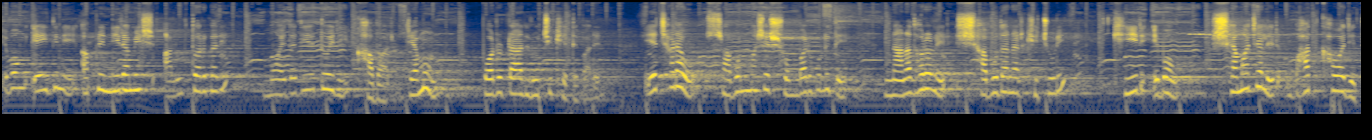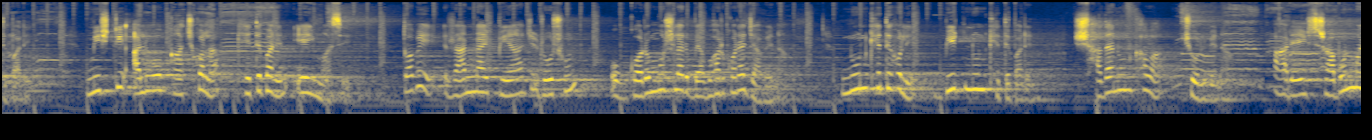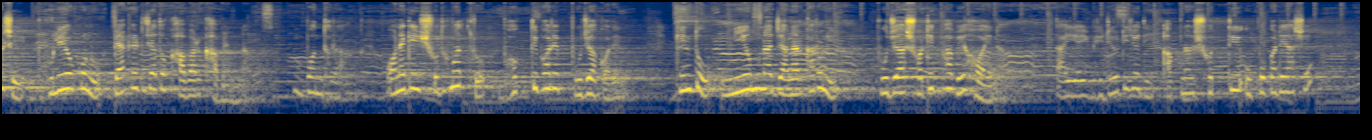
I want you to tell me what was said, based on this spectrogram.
এবং এই দিনে আপনি নিরামিষ আলুর তরকারি, ময়দা দিয়ে তৈরি খাবার, যেমন পরোটা, লুচি খেতে পারেন। এছাড়াও শ্রাবণ মাসের সোমবারগুলিতে নানা ধরনের সাবুদানার খিচুড়ি ক্ষীর এবং শ্যামা চালের ভাত খাওয়া যেতে পারে। মিষ্টি আলু ও কাঁচকলা খেতে পারেন এই মাসে। তবে রান্নায় পেঁয়াজ, রসুন ও গরম মশলার ব্যবহার করা যাবে না। নুন খেতে হলে বিট নুন খেতে পারেন। সাদা নুন খাওয়া চলবে না। আর এই শ্রাবণ মাসে ভুলেও কোনো প্যাকেটজাত খাবার খাবেন না। বন্ধুরা, অনেকেই শুধুমাত্র ভক্তিভরে পূজা করেন। কিন্তু নিয়ম না জানার কারণে পূজা সঠিকভাবে হয় না। তাই এই ভিডিওটি যদি আপনার সত্যি উপকারে আসে,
